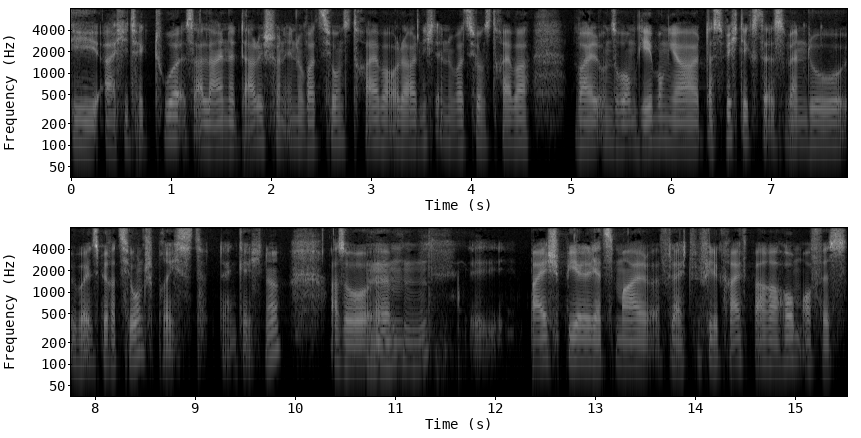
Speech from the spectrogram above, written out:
die Architektur ist alleine dadurch schon Innovationstreiber oder nicht Innovationstreiber, weil unsere Umgebung ja das Wichtigste ist, wenn du über Inspiration sprichst, denke ich. Ne? Also ähm, mhm. ähm, Beispiel jetzt mal vielleicht für viele greifbarer Homeoffice.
